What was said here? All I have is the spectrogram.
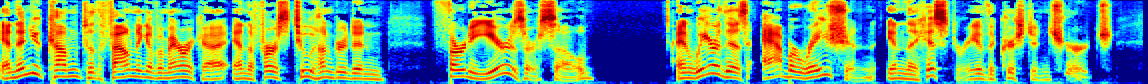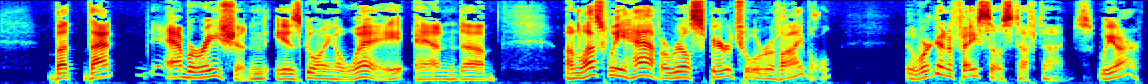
And then you come to the founding of America and the first 230 years or so, and we are this aberration in the history of the Christian church. But that aberration is going away. And uh, unless we have a real spiritual revival, we're going to face those tough times. We are.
